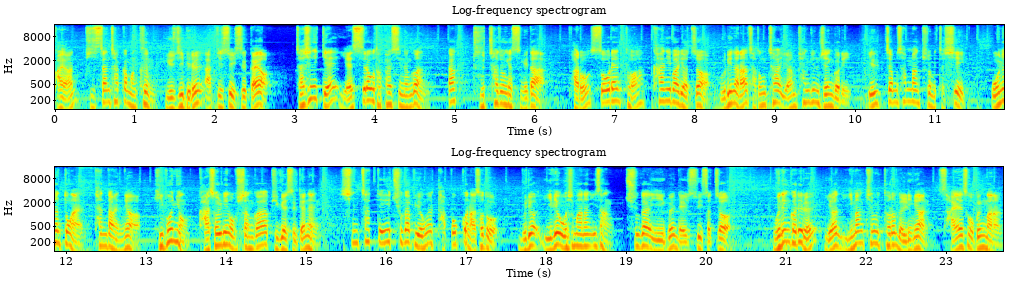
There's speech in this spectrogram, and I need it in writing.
과연 비싼 차값만큼 유지비를 아낄 수 있을까요? 자신있게 예스라고 답할 수 있는 건 딱 두 차종이었습니다. 바로 소렌토와 카니발이었죠. 우리나라 자동차 연평균 주행거리 1.3만 킬로미터씩 5년 동안 탄다면요. 기본용 가솔린 옵션과 비교했을 때는 신차 때의 추가 비용을 다 뽑고 나서도 무려 250만 원 이상 추가 이익을 낼 수 있었죠. 운행 거리를 연 2만 킬로미터로 늘리면 4에서 500만 원,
